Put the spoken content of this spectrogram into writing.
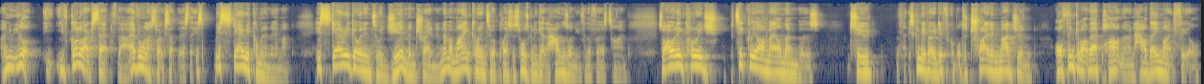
And you look, you've got to accept that. Everyone has to accept this. That it's, it's scary coming in here, man. It's scary going into a gym and training. Never mind coming into a place where someone's going to get their hands on you for the first time. So I would encourage, particularly our male members, to. It's going to be very difficult to try and imagine or think about their partner and how they might feel.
